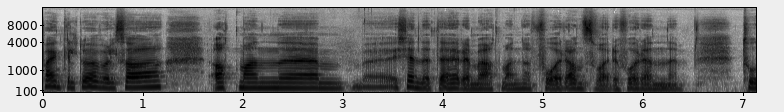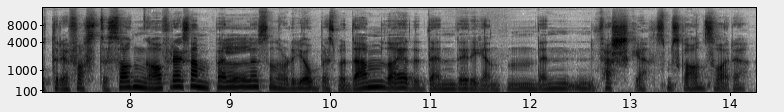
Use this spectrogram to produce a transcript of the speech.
på enkelte øvelser. At man um, kjenner til dette med at man får ansvaret for en to-tre faste sanger, f.eks. Så når det jobbes med dem, da er det den dirigenten, den ferske, som skal ha ansvaret.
